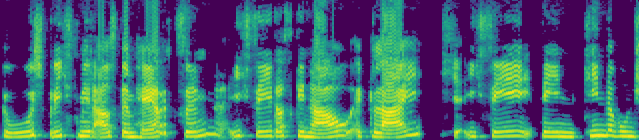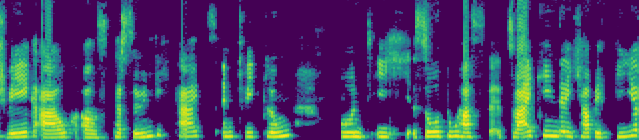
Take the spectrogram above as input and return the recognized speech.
du sprichst mir aus dem Herzen. Ich sehe das genau gleich. Ich sehe den Kinderwunschweg auch als Persönlichkeitsentwicklung. Und ich, so, du hast zwei Kinder, ich habe vier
